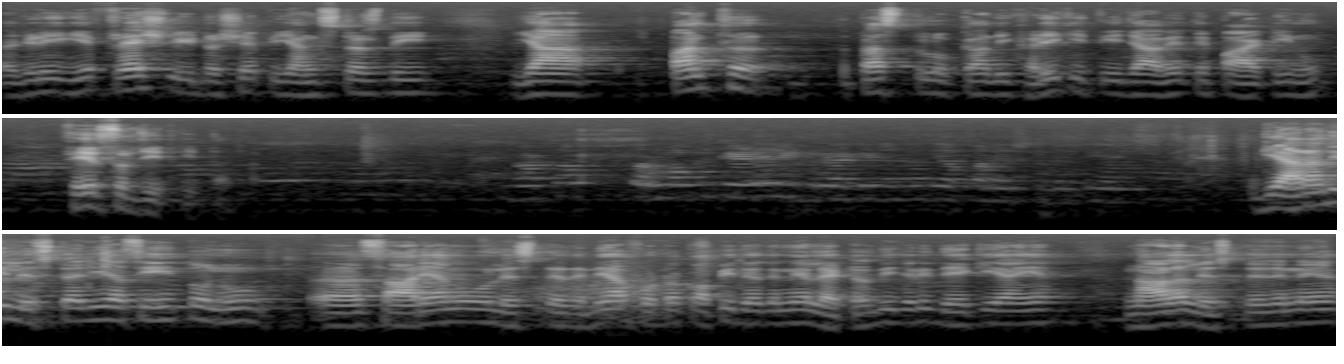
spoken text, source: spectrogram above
ਜਿਹੜੀ ਹੈਗੀ ਫਰੈਸ਼ ਲੀਡਰਸ਼ਿਪ ਯੰਗਸਟਰਸ ਦੀ ਜਾਂ ਪੰਥ ਪ੍ਰਸਤ ਲੋਕਾਂ ਦੀ ਖੜੀ ਕੀਤੀ ਜਾਵੇ ਤੇ ਪਾਰਟੀ ਨੂੰ ਫੇਰ ਸੁਰਜੀਤ ਕੀਤਾ ਜਾਵੇ ਡਾਕਟਰ ਸਾਹਿਬ ਪ੍ਰਮੁੱਖ ਕਿਹੜੇ ਲੀਡਰ ਹੈਗੇ ਜਿਨ੍ਹਾਂ ਦੀ ਆਪਾਂ ਲਿਸਟ ਦਿੱਤੀ ਹੈ ਜੀ? 11 ਦੀ ਲਿਸਟ ਹੈ ਜੀ ਅਸੀਂ ਤੁਹਾਨੂੰ ਅ, ਸਾਰਿਆਂ ਨੂੰ ਉਹ ਲਿਸਟ ਦੇ ਦਿੰਨੇ ਆ ਫੋਟੋ ਕਾਪੀ ਦੇ ਦਿੰਨੇ ਆ ਲੈਟਰ ਦੀ ਜਿਹੜੀ ਦੇ ਕੇ ਆਏ ਆ ਨਾਲ ਲਿਸਟ ਦੇ ਦਿੰਨੇ ਆ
